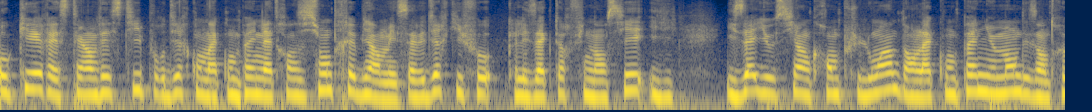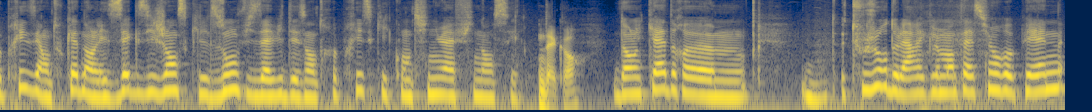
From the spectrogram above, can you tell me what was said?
ok, rester investi pour dire qu'on accompagne la transition, très bien, mais ça veut dire qu'il faut que les acteurs financiers, ils, aillent aussi un cran plus loin dans l'accompagnement des entreprises et en tout cas dans les exigences qu'ils ont vis-à-vis des entreprises qui continuent à financer. D'accord. Dans le cadre euh, toujours de la réglementation européenne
